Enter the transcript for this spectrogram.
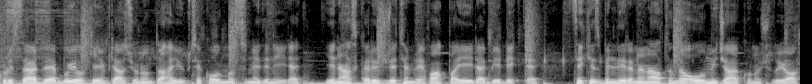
Kulislerde bu yılki enflasyonun daha yüksek olması nedeniyle yeni asgari ücretin refah payıyla birlikte 8000 liranın altında olmayacağı konuşuluyor.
